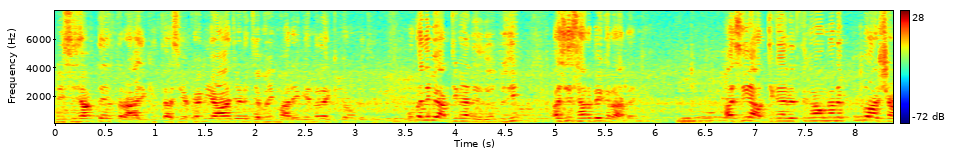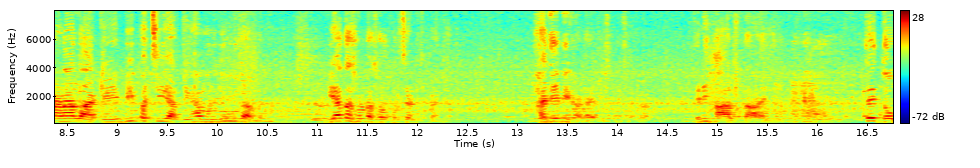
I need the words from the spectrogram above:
ਡੀਸੀ ਸਾਹਿਬ ਤੇ ਇਤਰਾਜ਼ ਕੀਤਾ ਸੀ, ਆਖਿਆ ਵੀ ਆਹ ਜਿਹੜੇ ਜਮੇ ਮਾਰੇ ਗਏ, ਇਹਨਾਂ ਦਾ ਕੀ ਕਰੋਗੇ ਤੁਸੀਂ? ਉਹ ਕਹਿੰਦੇ ਵੀ ਅਰਜ਼ੀਆਂ ਦੇ ਦਿਓ ਤੁਸੀਂ, ਅਸੀਂ ਸਰਵੇ ਕਰਾ ਲੈਂਦੇ ਅਸੀਂ ਅਰਜ਼ੀਆਂ ਦਿੱਤੀਆਂ, ਉਹਨਾਂ ਨੇ ਪੂਰਾ ਛਾਣਾ ਲਾ ਕੇ 20 25 ਅਰਜ਼ੀਆਂ ਮਨਜ਼ੂਰ ਕਰ ਲਈਆਂ। ਵੀ ਆਹ ਤਾਂ ਤੁਹਾਡਾ 100% ਚ ਪੈਂਦਾ ਹਜੇ ਵੀ ਖੜਾ ਹੈ ਪਿਛਲੇ ਸਾਲ। ਯਾਨੀ ਹਾਲਤ ਆ ਹੈ ਤੇ ਦੋ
